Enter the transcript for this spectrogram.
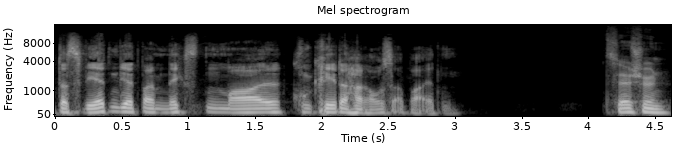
Das werden wir beim nächsten Mal konkreter herausarbeiten. Sehr schön.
